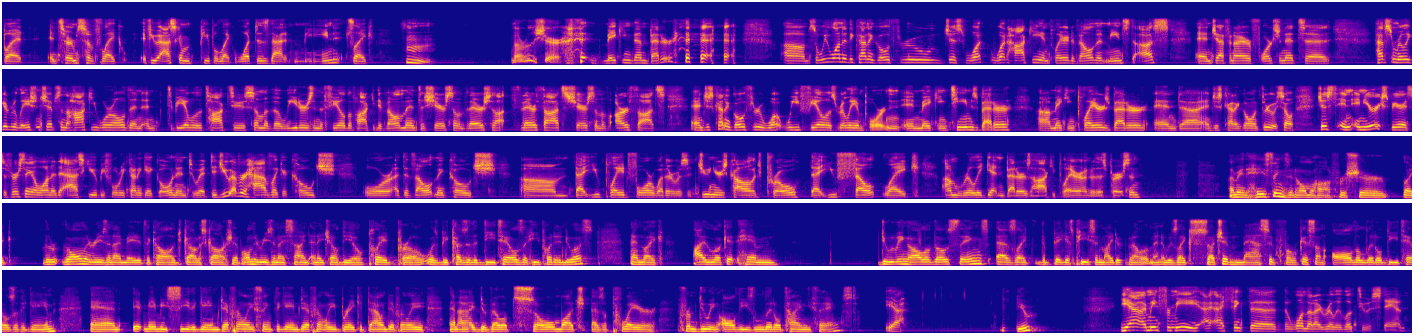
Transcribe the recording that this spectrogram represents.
but in terms of like if you ask them people like what does that mean? It's like hmm not really sure. Making them better? Um, so we wanted to kind of go through just what what hockey and player development means to us. And jeff and i are fortunate to have some really good relationships in the hockey world and, and to be able to talk to some of the leaders in the field of hockey development to share some of their their thoughts, share some of our thoughts, and just kind of go through what we feel is really important in making teams better, uh, making players better, and uh, and just kind of going through. So, just in in your experience, the first thing I wanted to ask you before we kind of get going into it, did you ever have like a coach or a development coach? Um, that you played for, whether it was in juniors, college, pro, that you felt like I'm really getting better as a hockey player under this person? I mean, Hastings and Omaha for sure. Like the the only reason I made it to college, got a scholarship, only reason I signed NHL deal, played pro was because of the details that he put into us, and like I look at him doing all of those things as like the biggest piece in my development. It was like such a massive focus on all the little details of the game. And it made me see the game differently, think the game differently, break it down differently. And I developed so much as a player from doing all these little tiny things. Yeah. You? Yeah, I mean, for me, I, I think the the one that I really look to is Stan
